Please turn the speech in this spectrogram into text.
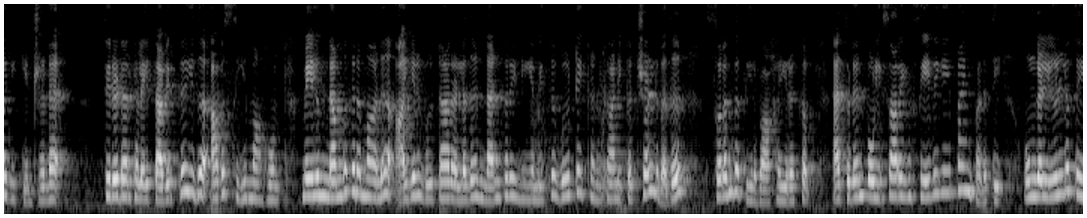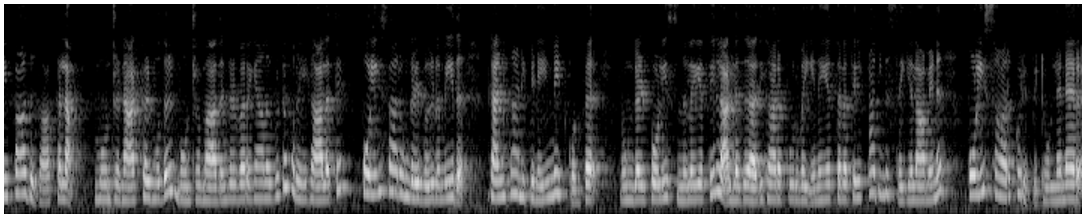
வகிக்கின்றன. திருடர்களை தவிர்க்க இது அவசியமாகும். மேலும் நம்பகரமான அயல் வீட்டார் அல்லது நண்பரை நியமித்து வீட்டை கண்காணிக்க சொல்லுவது சிறந்த தீர்வாக இருக்கும். அத்துடன் போலீசாரின் சேவையை பயன்படுத்தி உங்கள் இல்லத்தை பாதுகாக்கலாம். மூன்று நாட்கள் முதல் மூன்று மாதங்கள் வரையான விடுமுறை காலத்தில் போலீசார் உங்கள் வீடு மீது கண்காணிப்பினை மேற்கொள்வர். உங்கள் போலீஸ் நிலையத்தில் அல்லது அதிகாரப்பூர்வ இணையதளத்தில் பதிவு செய்யலாம் என போலீசார் குறிப்பிட்டுள்ளனர்.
